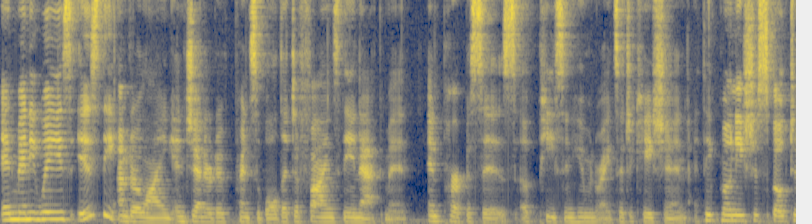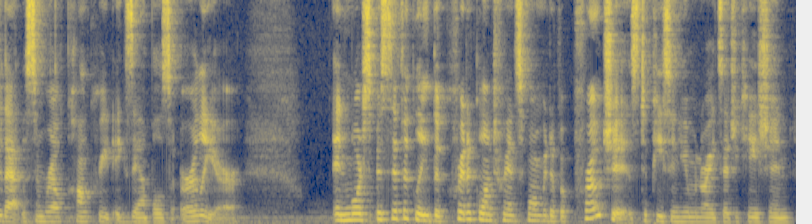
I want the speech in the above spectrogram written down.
in many ways is the underlying and generative principle that defines the enactment and purposes of peace and human rights education. I think Monisha spoke to that with some real concrete examples earlier. And more specifically, the critical and transformative approaches to peace and human rights education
